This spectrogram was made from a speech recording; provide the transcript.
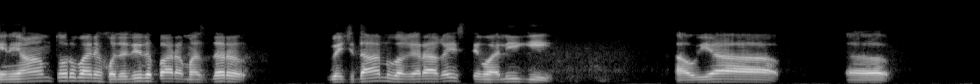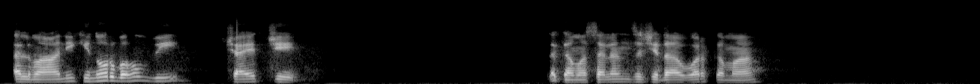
یعنی عام طور باندې خود دې لپاره مصدر وجدان وغیرہ غي استعماليږي او یا المعانی کې نور به هم وي شاید چې لکه مثلا چې دا ورکما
